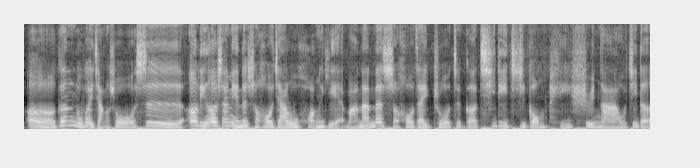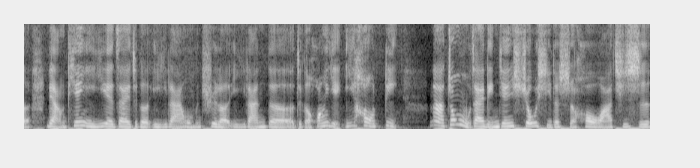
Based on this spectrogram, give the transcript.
呃，跟卢慧讲说，我是二零二三年的时候加入荒野嘛，那那时候在做这个七地职工培训。那我记得两天一夜在这个宜兰，我们去了宜兰的这个荒野一号地。那中午在林间休息的时候啊，其实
